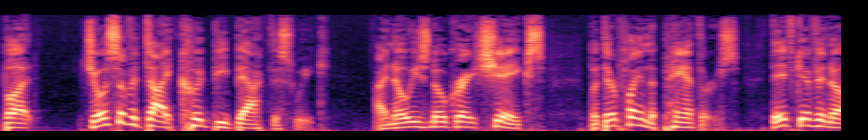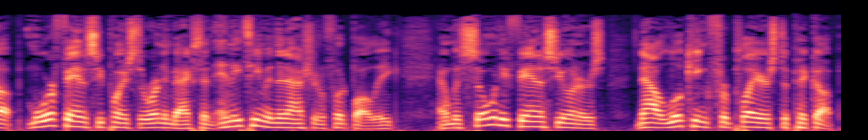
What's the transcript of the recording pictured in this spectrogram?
but Joseph Addai could be back this week. I know he's no great shakes, but they're playing the Panthers. They've given up more fantasy points to running backs than any team in the National Football League. And with so many fantasy owners now looking for players to pick up,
